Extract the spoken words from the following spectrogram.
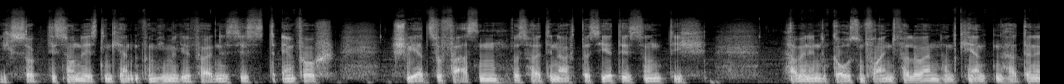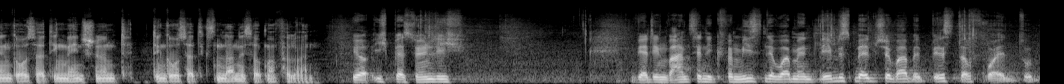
Ich sag, die Sonne ist in Kärnten vom Himmel gefallen. Es ist einfach schwer zu fassen, was heute Nacht passiert ist. Und ich habe einen großen Freund verloren und Kärnten hat einen großartigen Menschen und den großartigsten Landeshauptmann verloren. Ja, ich persönlich werde ihn wahnsinnig vermissen. Er war mein Lebensmensch, er war mein bester Freund. Und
